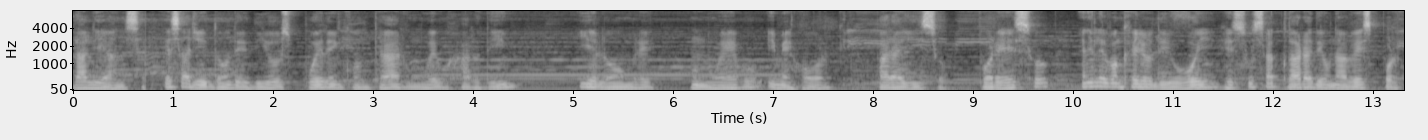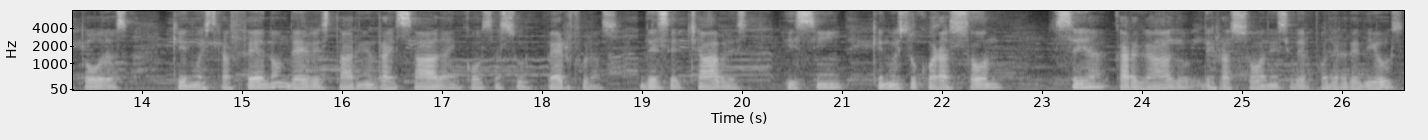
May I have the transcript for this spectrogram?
la alianza. Es allí donde Dios puede encontrar un nuevo jardín y el hombre un nuevo y mejor paraíso. Por eso, en el Evangelio de hoy, Jesús aclara de una vez por todas que nuestra fe no debe estar enraizada en cosas superfluas, desechables, y sí que nuestro corazón sea cargado de razones y del poder de Dios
